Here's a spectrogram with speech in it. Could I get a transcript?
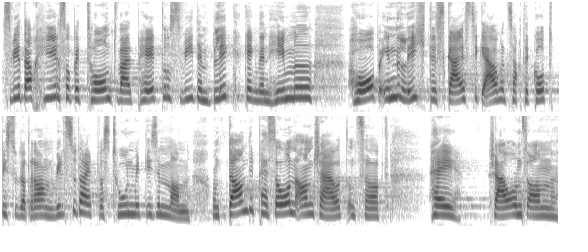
es wird auch hier so betont, weil Petrus wie den Blick gegen den Himmel hob innerlich das geistige Auge und sagte, Gott, bist du da dran? Willst du da etwas tun mit diesem Mann? Und dann die Person anschaut und sagt, hey, schau uns an.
